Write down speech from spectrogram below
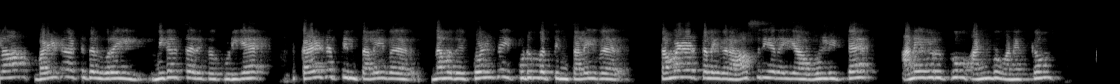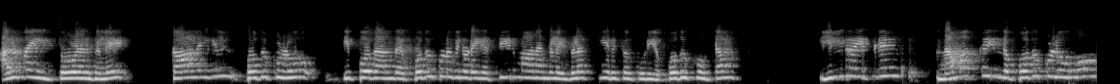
நமக்கெல்லாம் வழிகாட்டுதல் உரை நிகழ்த்த இருக்கக்கூடிய கழகத்தின் தலைவர் நமது கொள்கை குடும்பத்தின் தலைவர் தமிழர் தலைவர் ஆசிரியர் ஐயா உள்ளிட்ட அனைவருக்கும் அன்பு வணக்கம். அருமை தோழர்களே காலையில் பொதுக்குழு இப்போது அந்த பொதுக்குழுவினுடைய தீர்மானங்களை விளக்கி இருக்கக்கூடிய பொதுக்கூட்டம். இன்றைக்கு நமக்கு இந்த பொதுக்குழுவும்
